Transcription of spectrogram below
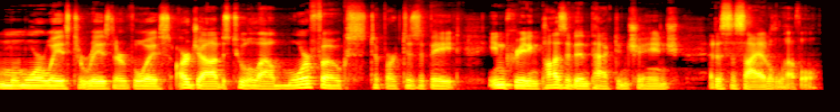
more ways to raise their voice, our job is to allow more folks to participate in creating positive impact and change at a societal level.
